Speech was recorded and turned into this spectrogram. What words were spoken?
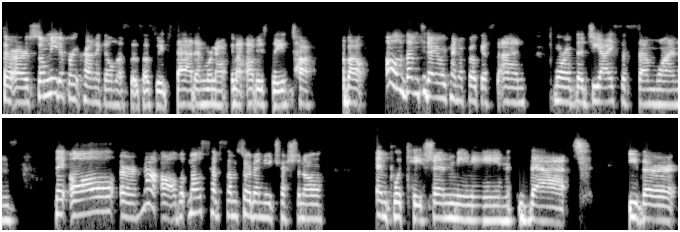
there are so many different chronic illnesses, as we've said, and we're not going to obviously talk about all of them today. We're kind of focused on more of the GI system ones. They all, or not all, but most have some sort of nutritional implication, meaning that either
